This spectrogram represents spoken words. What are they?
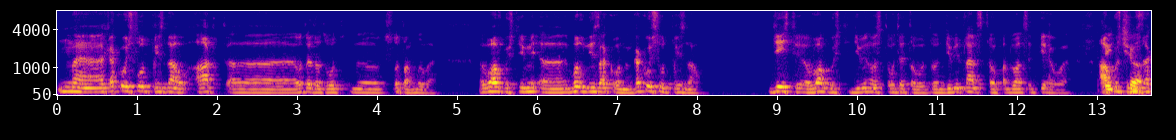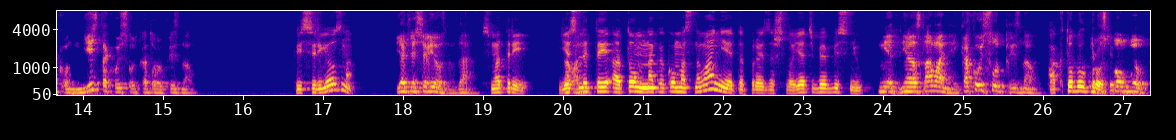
э, какой суд признал акт, э, вот этот вот, э, что там было, в августе был незаконным? Какой суд признал? Действие в августе 90 вот этого вот от 19 по 21 августа незаконным. Есть такой суд, который признал? Ты серьезно? Я тебе серьезно, да. Смотри, Давай. если ты о том, на каком основании это произошло, я тебе объясню. Нет, не основание. Какой суд признал? А кто был Это против? Что он был?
